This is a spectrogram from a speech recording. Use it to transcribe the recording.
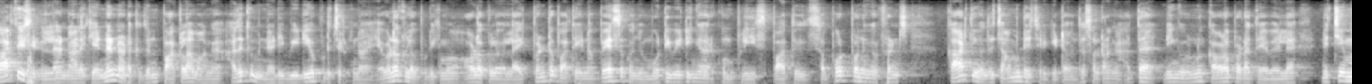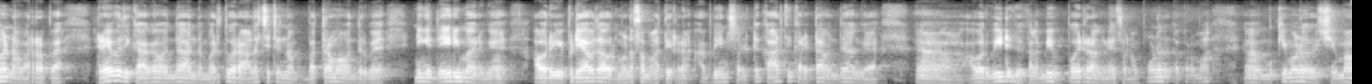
கார்த்திகை சீரியலில் நாளைக்கு என்ன நடக்குதுன்னு பார்க்கலாம் வாங்க. அதுக்கு முன்னாடி வீடியோ பிடிச்சிருக்குன்னா எவ்வளோக்குள்ள பிடிக்குமோ அவ்வளோக்குள்ள லைக் பண்ணிட்டு பார்த்தீங்கன்னா பேச கொஞ்சம் மோட்டிவேட்டிங்காக இருக்கும். ப்ளீஸ் பார்த்து சப்போர்ட் பண்ணுங்கள் ஃப்ரெண்ட்ஸ் கார்த்தி வந்து சாமுண்டேஸ்வரி கிட்ட வந்து சொல்கிறாங்க அத்தை நீங்கள் ஒன்றும் கவலைப்பட தேவையில்லை. நிச்சயமாக நான் வர்றப்ப ரேவதிக்காக வந்து அந்த மருத்துவரை அழைச்சிட்டு நான் பத்திரமா வந்துடுவேன் நீங்கள் தைரியமாக இருங்க. அவர் எப்படியாவது அவர் மனசை மாற்றிடுறேன் அப்படின்னு சொல்லிட்டு கார்த்திக் கரெக்டாக வந்து அங்கே அவர் வீட்டுக்கு கிளம்பி போயிடுறாங்கன்னே சொன்னோம் போனதுக்கப்புறமா முக்கியமான ஒரு விஷயமா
